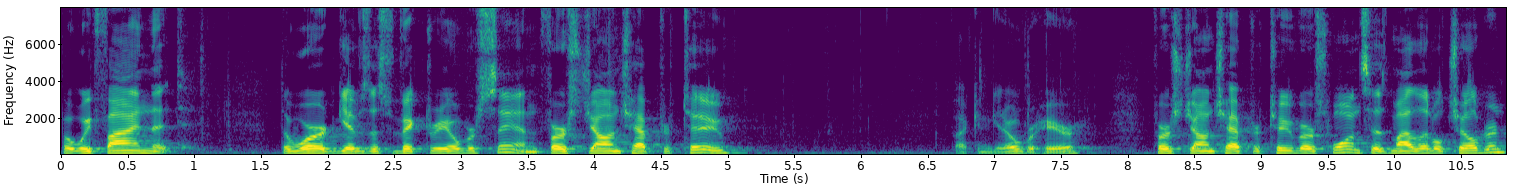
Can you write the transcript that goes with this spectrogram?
but we find that the word gives us victory over sin. 1 John chapter 2, if I can get over here. 1 John chapter 2 verse 1 says, "My little children,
